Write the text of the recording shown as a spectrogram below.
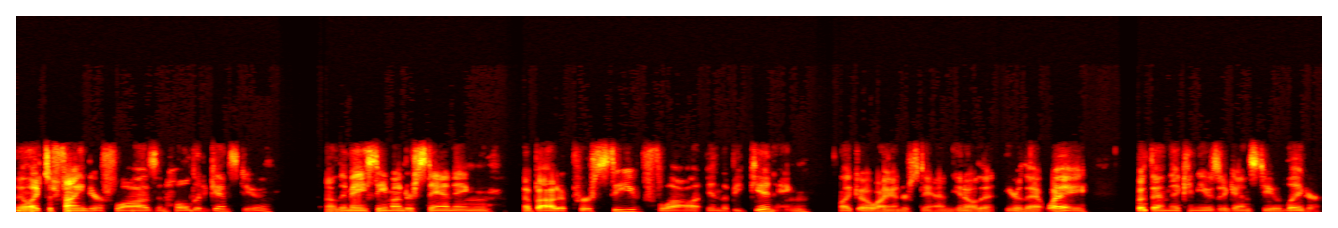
They like to find your flaws and hold it against you. Uh, they may seem understanding about a perceived flaw in the beginning, like, oh, I understand, you know, that you're that way, but then they can use it against you later.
